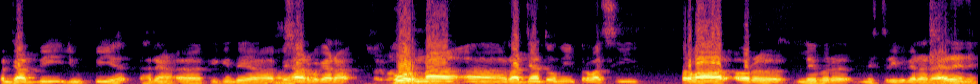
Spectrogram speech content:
ਪੰਜਾਬੀ ਯੂਪੀ ਹਰਿਆਣਾ ਕੀ ਕਹਿੰਦੇ ਆ ਬਿਹਾਰ ਵਗੈਰਾ ਹੋਰਨਾਂ ਰਾਜਾਂ ਤੋਂ ਵੀ ਪ੍ਰਵਾਸੀ ਪਰਿਵਾਰ ਔਰ ਲੇਬਰ ਮਿਸਤਰੀ ਵਗੈਰਾ ਰਹਿ ਰਹੇ ਨੇ,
